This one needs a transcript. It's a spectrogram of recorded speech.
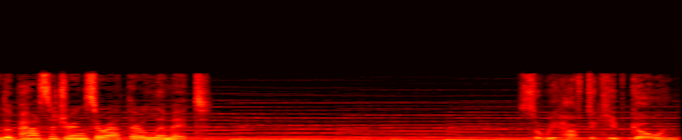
The passage rings are at their limit. So we have to keep going.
